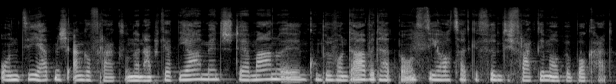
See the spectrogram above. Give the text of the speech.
Und sie hat mich angefragt. Und dann habe ich gesagt, ja Mensch, der Manuel, ein Kumpel von David, hat bei uns die Hochzeit gefilmt. Ich fragte immer, ob er Bock hat.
